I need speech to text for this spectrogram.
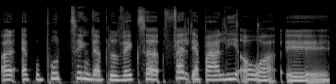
Og apropos ting, der er blevet væk, så faldt jeg bare lige over øh,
